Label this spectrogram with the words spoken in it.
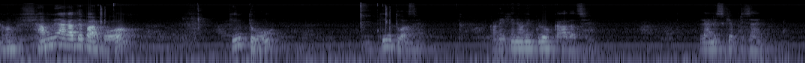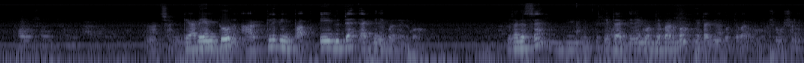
এখন সামনে আগাতে পারব, কিন্তু কিন্তু আছে। কারণ এখানে অনেকগুলো কাজ আছে। Landscape design. আচ্ছা গ্যাডিয়ান টুল আর ক্লিপিং পাথ এই দুইটা একদিনে করে ফেলব। বোঝা গেছে? এটা একদিনে করতে পারব, এটা একদিনে করতে পারব, সমস্যা নেই।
